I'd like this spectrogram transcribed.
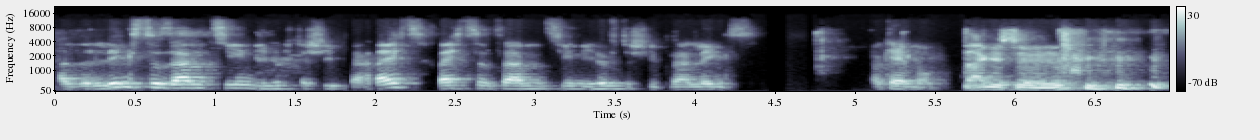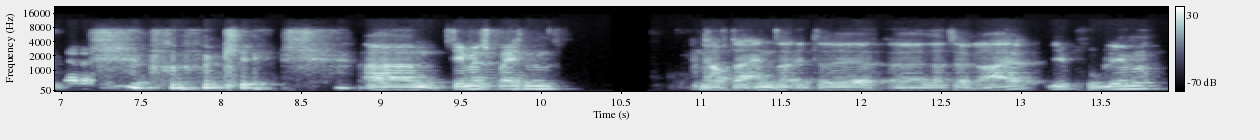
Also links zusammenziehen, die Hüfte schiebt nach rechts, rechts zusammenziehen, die Hüfte schiebt nach links. Okay, Mo. Dankeschön. okay. Ähm, dementsprechend auf der einen Seite äh, lateral die Probleme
